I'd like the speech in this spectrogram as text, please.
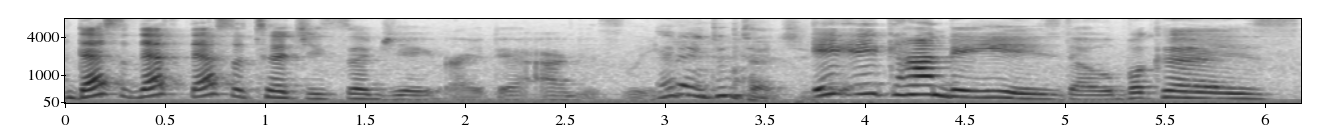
That's that's that's a touchy subject right there. Honestly, It ain't too touchy. it it kind of is though because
